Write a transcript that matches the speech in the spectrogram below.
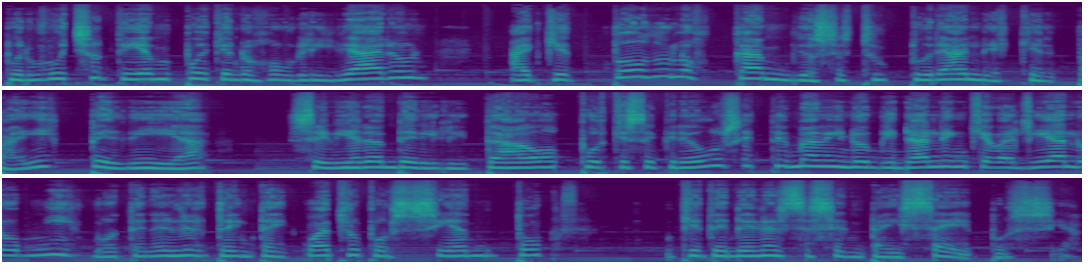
por mucho tiempo y que nos obligaron a que todos los cambios estructurales que el país pedía se vieran debilitados porque se creó un sistema binominal en que valía lo mismo tener el 34% que tener el 66%.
